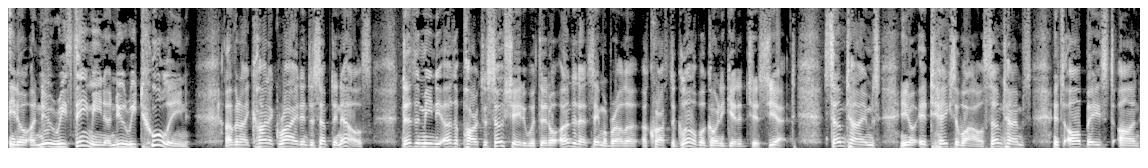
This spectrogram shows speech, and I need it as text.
you know, a new retheming, a new retooling of an iconic ride into something else doesn't mean the other parks associated with it or under that same umbrella across the globe are going to get it just yet. Sometimes, you know, it takes a while. Sometimes it's all based on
